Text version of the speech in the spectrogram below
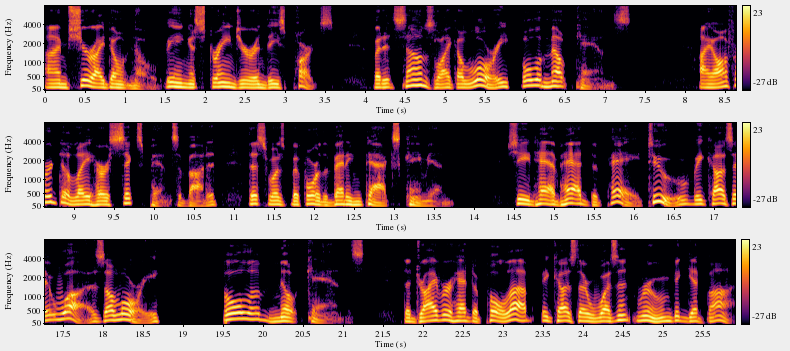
I'm sure I don't know, being a stranger in these parts, but it sounds like a lorry full of milk cans. I offered to lay her sixpence about it. This was before the betting tax came in. She'd have had to pay, too, because it was a lorry full of milk cans. The driver had to pull up because there wasn't room to get by.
